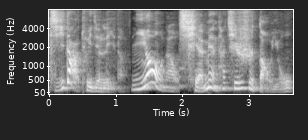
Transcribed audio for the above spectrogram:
极大推进力的。尼奥呢，前面他其实是导游，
